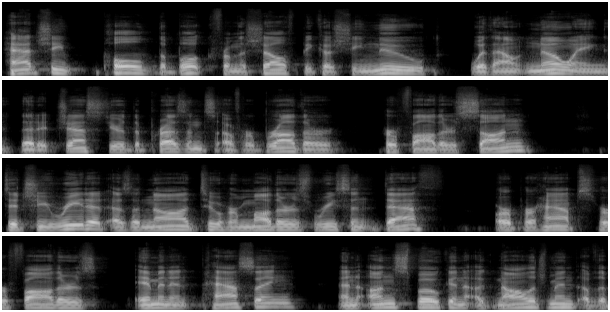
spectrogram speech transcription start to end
Had she pulled the book from the shelf because she knew without knowing that it gestured the presence of her brother, her father's son? Did she read it as a nod to her mother's recent death, or perhaps her father's imminent passing, an unspoken acknowledgement of the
